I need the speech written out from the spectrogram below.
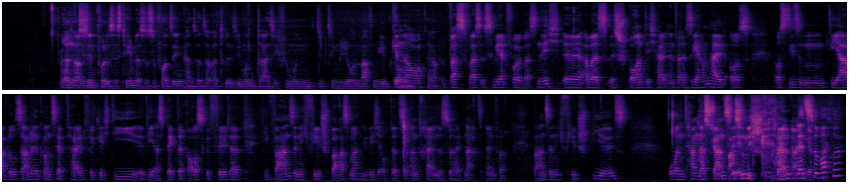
Das ist auch ein sinnvolles System, dass du es sofort sehen kannst, wenn es einfach 37, 75 Millionen Waffen gibt. Genau. Ja. Was, was ist wertvoll, was nicht. Äh, aber es, es spornt dich halt einfach. Also sie haben halt aus, aus diesem Diablo-Sammelkonzept halt wirklich die, die Aspekte rausgefiltert, die wahnsinnig viel Spaß machen, die dich auch dazu antreiben, dass du halt nachts einfach wahnsinnig viel spielst. Und haben das Hast du- Ganze warst du in nicht Shooter letzte. Woche?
